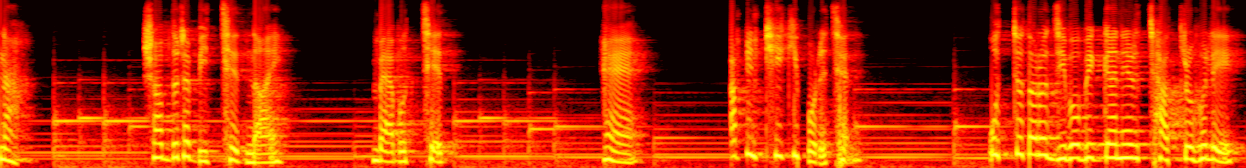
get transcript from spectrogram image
না, শব্দটা বিচ্ছেদ নয়, ব্যবচ্ছেদ। হ্যাঁ আপনি ঠিকই পড়েছেন। উচ্চতর জীববিজ্ঞানের ছাত্র হলে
